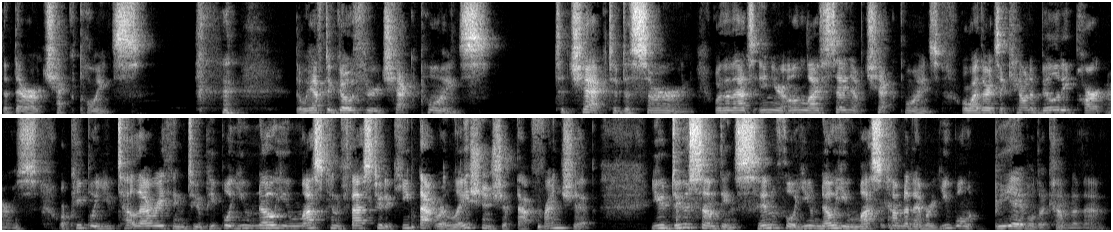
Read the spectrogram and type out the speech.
that there are checkpoints. that we have to go through checkpoints to check, to discern, whether that's in your own life, setting up checkpoints, or whether it's accountability partners, or people you tell everything to, people you know you must confess to to keep that relationship, that friendship. You do something sinful, you know you must come to them or you won't be able to come to them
